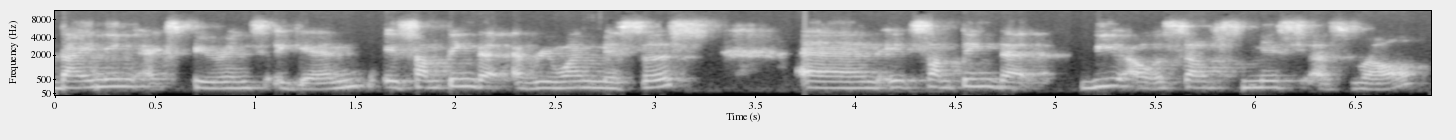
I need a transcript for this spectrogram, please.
dining experience again. Is something that everyone misses and it's something that we ourselves miss as well.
